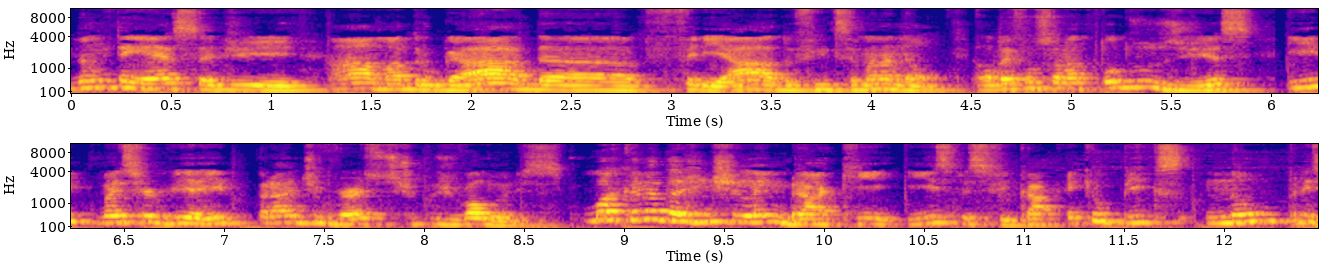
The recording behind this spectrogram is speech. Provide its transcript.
Não tem essa de ah, madrugada, feriado, fim de semana, não. Ela vai funcionar todos os dias e vai servir aí para diversos tipos de valores. O bacana da gente lembrar aqui e especificar é que o Pix não precisa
